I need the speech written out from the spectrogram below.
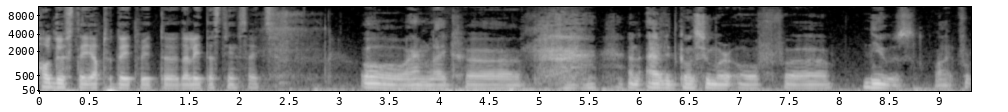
how do you stay up to date with uh, the latest insights? Oh, I'm like uh, an avid consumer of uh, news. Like for,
